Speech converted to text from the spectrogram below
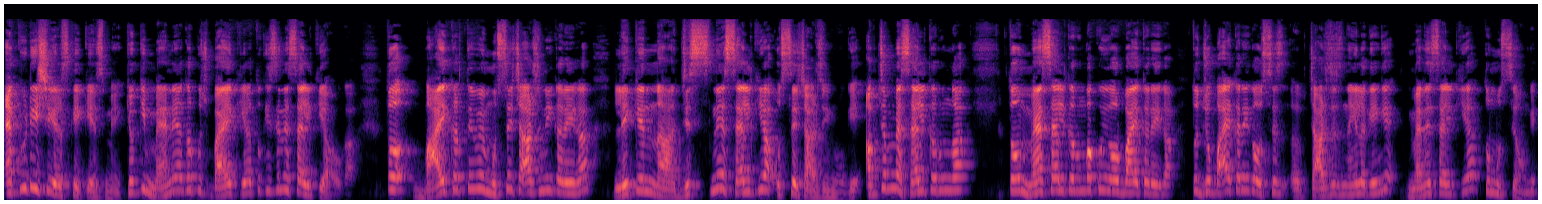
इक्विटी शेयर्स के केस में, क्योंकि मैंने अगर कुछ बाय किया तो किसी ने सेल किया होगा। तो बाय करते हुए मुझसे चार्ज नहीं करेगा, लेकिन, जिसने सेल किया, उससे चार्जिंग होगी। अब जब मैं सेल करूँगा तो मैं सेल करूँगा, कोई और बाय करेगा। तो जो बाय करेगा, उससे चार्जेस नहीं लगेंगे। मैंने सेल किया तो मुझसे होंगे।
